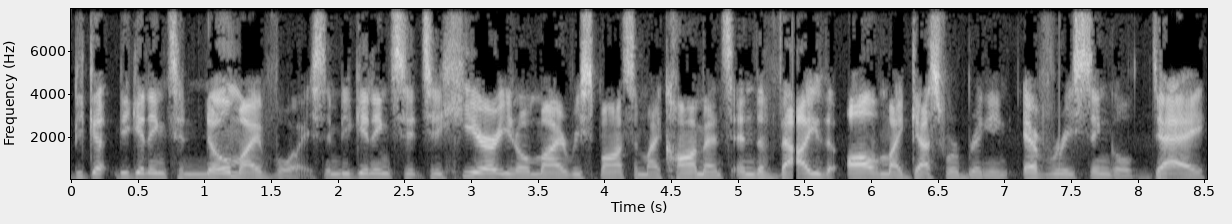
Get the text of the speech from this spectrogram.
beginning to know my voice and beginning to, to hear you know my response and my comments and the value that all of my guests were bringing every single day.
